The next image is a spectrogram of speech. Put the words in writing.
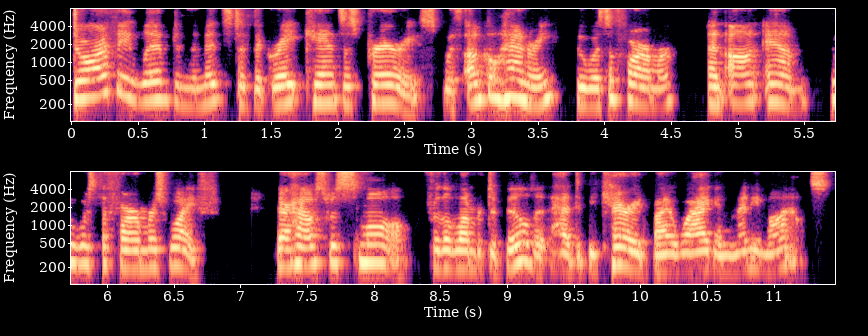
Dorothy lived in the midst of the great Kansas prairies with Uncle Henry, who was a farmer, and Aunt Em, who was the farmer's wife. Their house was small, for the lumber to build it had to be carried by a wagon many miles.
